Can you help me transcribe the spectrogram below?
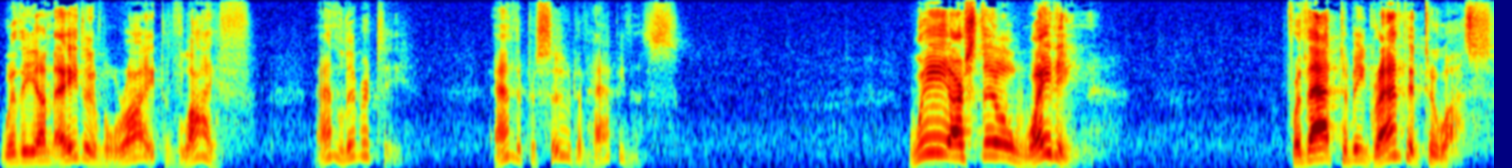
with the unalienable right of life and liberty and the pursuit of happiness. We are still waiting for that to be granted to us.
